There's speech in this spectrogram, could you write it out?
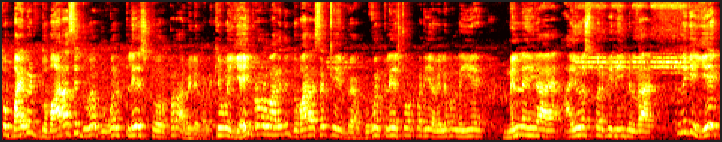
तो बाईबिट दोबारा से जो है गूगल प्ले स्टोर पर अवेलेबल है। क्योंकि यही प्रॉब्लम आ रही थी दोबारा से कि गूगल प्ले स्टोर पर ही अवेलेबल नहीं है, मिल नहीं रहा है आईओएस पर भी नहीं मिल रहा है। तो देखिए, ये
